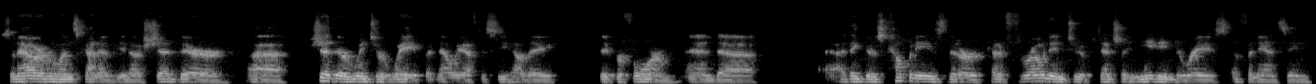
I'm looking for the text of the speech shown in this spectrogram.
So now everyone's kind of, you know, shed their, uh, shed their winter weight, but now we have to see how they, they perform. And uh, I think there's companies that are kind of thrown into potentially needing to raise a financing.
